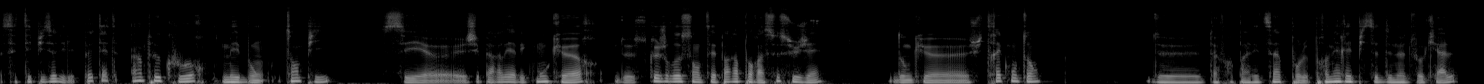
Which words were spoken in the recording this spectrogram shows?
cet épisode, il est peut-être un peu court, mais bon, tant pis. C'est, euh, j'ai parlé avec mon cœur de ce que je ressentais par rapport à ce sujet. Donc, euh, je suis très content de, d'avoir parlé de ça pour le premier épisode de notre vocal.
